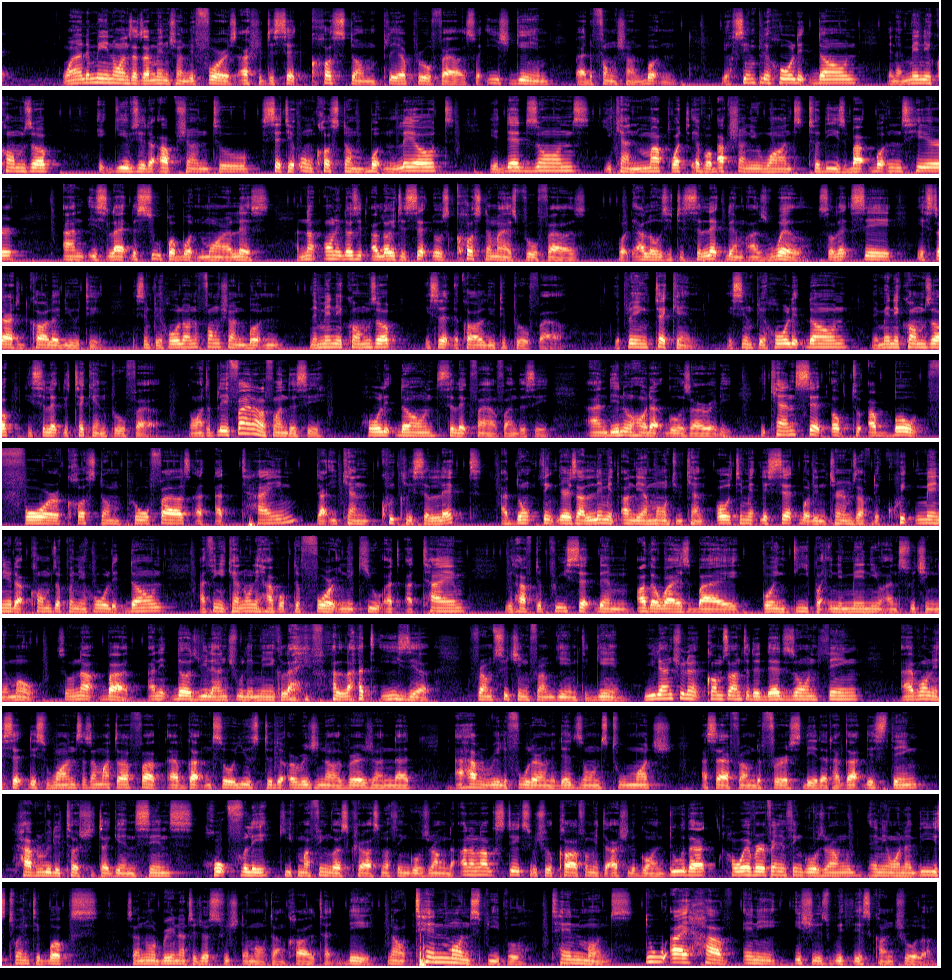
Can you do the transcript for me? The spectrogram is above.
One of the main ones, as I mentioned before, is actually to set custom player profiles for each game by the function button. You simply hold it down, then a menu comes up, it gives you the option to set your own custom button layout, your dead zones, you can map whatever action you want to these back buttons here, and it's like the super button more or less. And not only does it allow you to set those customized profiles, but it allows you to select them as well. So let's say you started Call of Duty. You simply hold on the function button, the menu comes up, you select the Call of Duty profile. You're playing Tekken, you simply hold it down, the menu comes up, you select the Tekken profile. You want to play Final Fantasy, hold it down, select Final Fantasy. And you know how that goes already. You can set up to about four custom profiles at a time that you can quickly select. I don't think there's a limit on the amount you can ultimately set, but in terms of the quick menu that comes up when you hold it down, I think you can only have up to four in the queue at a time you'll have to preset them otherwise by going deeper in the menu and switching them out. So not bad. And it does really and truly make life a lot easier from switching from game to game. Really and truly it comes onto the dead zone thing. I've only set this once. As a matter of fact, I've gotten so used to the original version that I haven't really fooled around the dead zones too much aside from the first day that I got this thing haven't really touched it again since. Hopefully keep my fingers crossed nothing goes wrong the analog sticks which will call for me to actually go and do that. However if anything goes wrong with any one of these 20 bucks it's a no-brainer to just switch them out and call it a day. Now 10 months people 10 months. Do i have any issues with this controller?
